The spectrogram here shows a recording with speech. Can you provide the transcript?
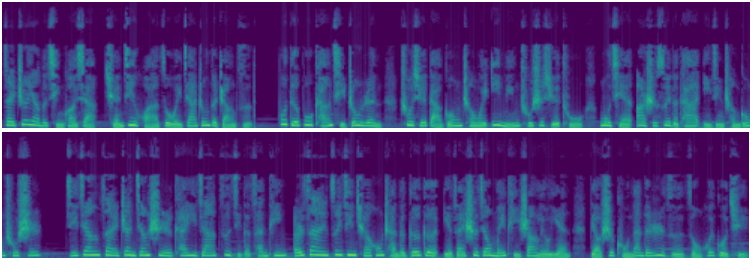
在这样的情况下，全晋华作为家中的长子。不得不扛起重任，辍学打工，成为一名厨师学徒。目前二十岁的他已经成功出师，即将在湛江市开一家自己的餐厅。而在最近，全红婵的哥哥也在社交媒体上留言，表示苦难的日子总会过去，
